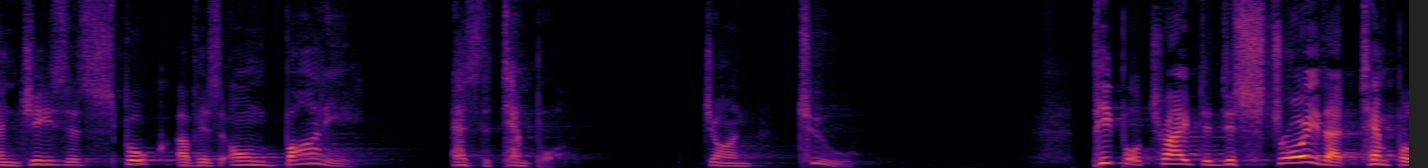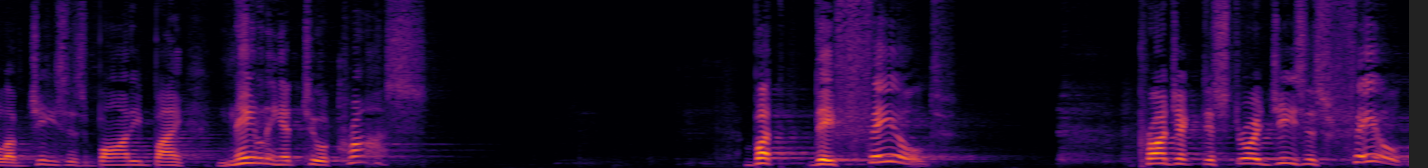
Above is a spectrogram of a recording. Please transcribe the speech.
And Jesus spoke of his own body as the temple. John 2 people tried to destroy that temple of Jesus' body by nailing it to a cross. But they failed. Project Destroy Jesus failed.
